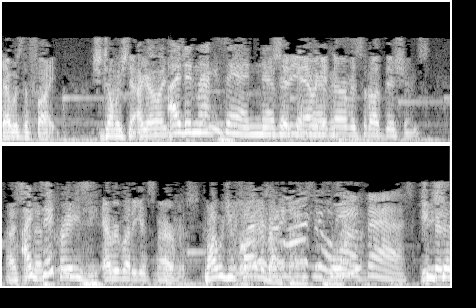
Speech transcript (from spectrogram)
That was the fight. She told me she. I got like. I did not say I You never said you never nervous. get nervous at auditions. And I said I that's didn't. crazy. Everybody gets nervous. Why would you fight Yeah, about I that? Argue about that. She Because said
